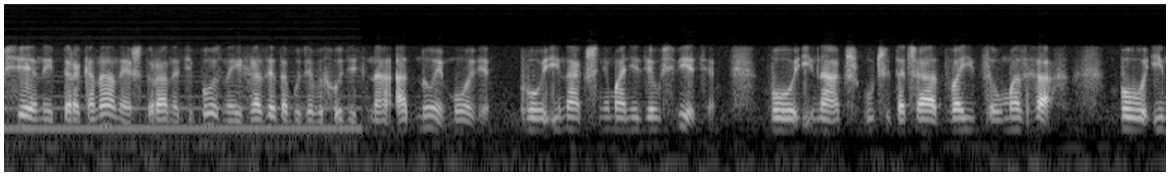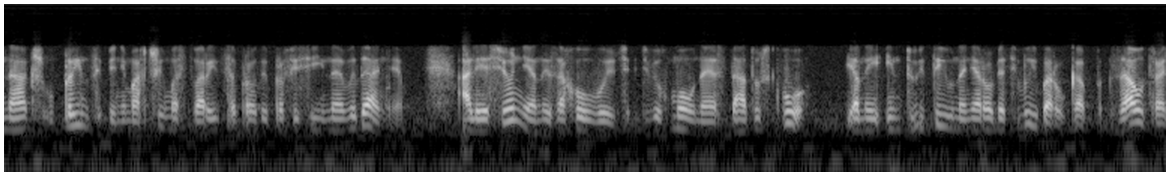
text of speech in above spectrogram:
усе яны перакананыя што рана ці позна іх газета будзе выходзіць на адной мове бо інакш няма нідзе ў свеце бо інакш чытача дваіцца ў мазгах. Бо інакш у прынцыпе немагчыма стварыць сапраўды прафесійнае выданне. Але сёння яны захоўваюць дзвюхмоўнае статус-кво. Яны інтуітыўна не робяць выбару каб заўтра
